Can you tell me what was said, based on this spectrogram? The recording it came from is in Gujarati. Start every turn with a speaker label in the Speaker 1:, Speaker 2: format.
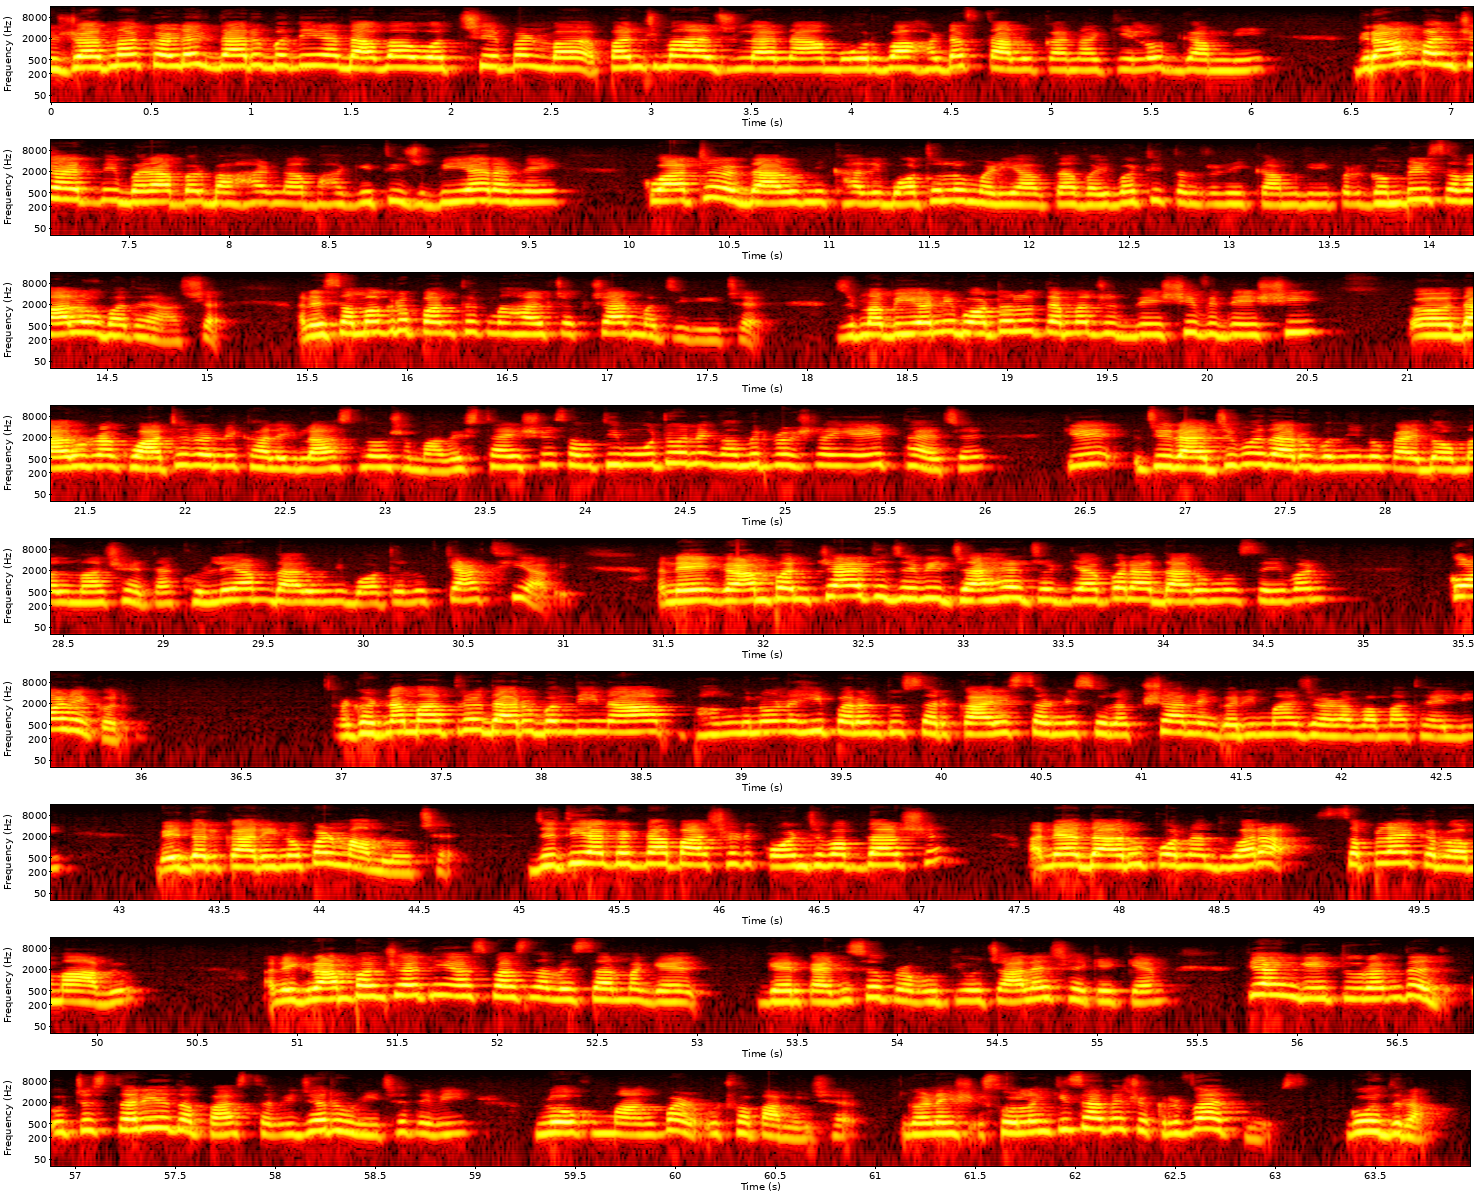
Speaker 1: ગુજરાતમાં કડક દારૂબંધીના દાવા વચ્ચે પણ પંચમહાલ જિલ્લાના મોરવા હડફ તાલુકાના કેલોદ ગામની ગ્રામ પંચાયતની બરાબર બહારના ભાગેથી જ બિયર અને ક્વાર્ટર દારૂની ખાલી બોટલો મળી આવતા વહીવટી તંત્રની કામગીરી પર ગંભીર સવાલો ઊભા થયા છે અને સમગ્ર પંથકમાં હાલ ચકચાર મચી ગઈ છે, જેમાં બિયરની બોટલો તેમજ દેશી વિદેશી દારૂના ક્વાર્ટર અને ખાલી ગ્લાસનો સમાવેશ થાય છે. સૌથી મોટો અને ગંભીર પ્રશ્ન અહીંયા એ જ થાય છે કે જે રાજ્યમાં દારૂબંધીનો કાયદો અમલમાં છે, ત્યાં ખુલ્લેઆમ દારૂની બોટલો ક્યાંથી આવી? અને ગ્રામ પંચાયત જેવી જાહેર જગ્યા પર આ દારૂનું સેવન કોણે કર્યું? ઘટના માત્ર દારૂબંધીના ભંગનો નહીં, પરંતુ સરકારી સ્થળની સુરક્ષા અને ગરિમા જાળવવામાં થયેલી બેદરકારીનો પણ મામલો છે. જેથી આ ઘટના પાછળ કોણ જવાબદાર છે? અને આ દારૂ કોના દ્વારા સપ્લાય કરવામાં આવ્યો? અને ગ્રામ પંચાયતની આસપાસના વિસ્તારમાં ગેરકાયદેસર પ્રવૃત્તિઓ ચાલે છે કે કેમ? તે અંગે તુરંત જ ઉચ્ચ સ્તરીય તપાસ થવી જરૂરી છે તેવી લોક માંગ પણ ઉઠવા પામી છે. ગણેશ સોલંકી સાથે ચક્રવાત ન્યૂઝ, ગોધરા.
